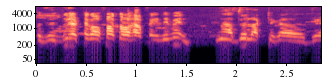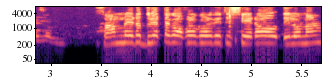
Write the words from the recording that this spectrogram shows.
তো যদি দুই লাখ টাকা অফার করা হয় আপনি দেবেন? না দুই লাখ টাকা দেওয়া যাবে না। So, আমরা এটা দুই লাখ টাকা অফার করে দিচ্ছি সেটাও দিল না।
